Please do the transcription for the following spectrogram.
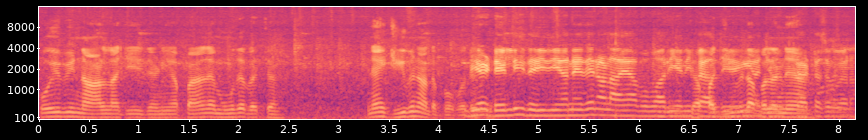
ਕੋਈ ਵੀ ਨਾਲ ਨਾ ਚੀਜ਼ ਦੇਣੀ ਆਪਾਂ ਇਹਨਾਂ ਦੇ ਮੂੰਹ ਦੇ ਵਿੱਚ ਨਹੀਂ ਜੀਭ ਨਾ ਦੱਬੋ ਵੀ ਕਦੇ ਇਹ ਡੇਲੀ ਦੇਈਦੀਆਂ ਨੇ ਇਹਦੇ ਨਾਲ ਆਇਆ ਬਿਮਾਰੀਆਂ ਨਹੀਂ ਜੇ ਆਪਾਂ ਫੈਲਦੀਆਂ ਜੀਭ ਆ। ਸਟੈਟਸ ਵਗੈਰਾ।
